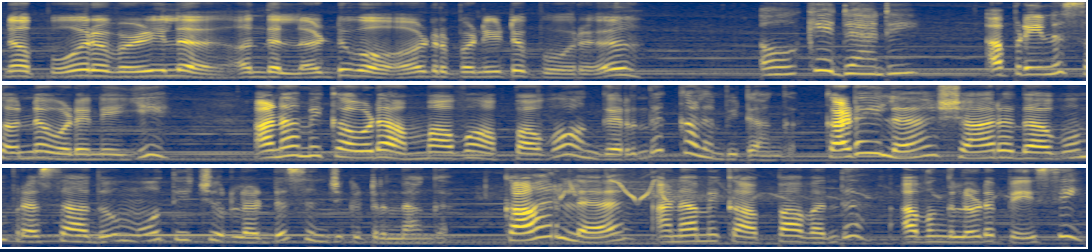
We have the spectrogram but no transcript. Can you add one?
நான் போற வழியில அந்த லட்டுவை ஆர்டர் பண்ணிட்டு போறேன். Okay daddy. அப்படின்னு சொன்ன உடனேயே அனாமிகாவோட அம்மாவும் அப்பாவும் அங்கிருந்து கிளம்பிட்டாங்க. கடையில சாரதாவும் பிரசாதும் மோத்திச்சூர் லட்டு செஞ்சுக்கிட்டு இருந்தாங்க. கார்ல அனாமிகா அப்பா வந்து அவங்களோட பேசி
